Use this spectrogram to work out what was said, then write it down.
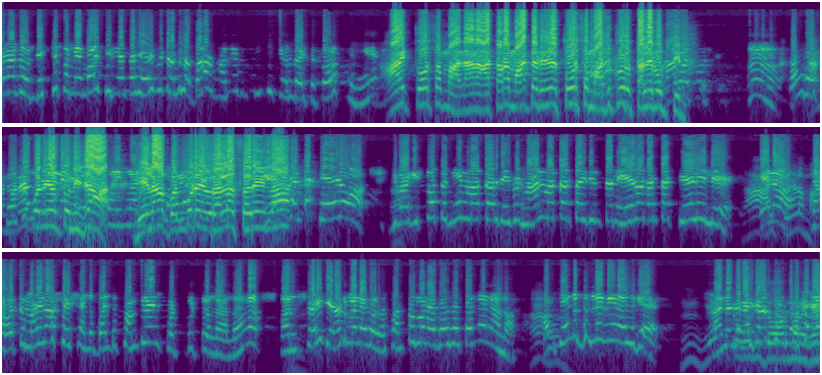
ಏನಾದ್ರು ಒಂದ್ ಹೆಚ್ಚು ಕಮ್ಮಿ ಮಾಡ್ತೀನಿ ಅಂತ ಹೇಳ್ಬಿಟ್ಟು ಬಾ ಮನೆ ಸಿಸಿ ಕ್ಯಾಮ್ರಾ ಆಯ್ತು ತೋರಿಸ್ತೀನಿ. ಆಯ್ತು ತೋರ್ಸಮ್ಮ. ನಾನು ಆ ತರ ಮಾತಾಡಿದ್ರೆ ತೋರ್ಸಮ್ಮ ಅದಕ್ಕೂ ತಲೆ ಬಗ್ತೀನಿ. ಮನೆಗ್ ಬಂದಿ ಅಂತೂ ನಿಜ. ನೀಲಾ ಬಂದ್ಬಿಡು, ಇವ್ರೆಲ್ಲ ಸರಿ ಇಲ್ಲ. ಏನಂತ ಕೇಳು ಇವಾಗ ಇಷ್ಟೊತ್ತು ನೀನ್ ಮಾತಾಡ್ದೆ ಇವಾಗ ನಾನ್ ಮಾತಾಡ್ತಾ ಇದೀನಿ ತಾನೆ ಹೇಳೋದಂತ ಕೇಳಿಲಿ ಹಾ, ಏನೋ ಹೇಳಮ್ಮ. ಅವತ್ತು ಮಹಿಳಾ ಸ್ಟೇಷನ್ ಬಂದು ಕಂಪ್ಲೇಂಟ್ ಕೊಟ್ಬಿಟ್ಟು ನಾನು. ನಾನು ಸ್ಟ್ರೈಟ್ ಎರಡ್ ಮನೆಗೆ ಹೋದ ಸ್ವಂತ ಮನೆಗೆ ಹೋದೆ ತಾನೆ ನಾನು. ಅವ್ದೇನು ಬಂದೆ ನೀನ್ ಅಲ್ಲಿಗೆ? ಹ್ಮ್, ಅವ್ರ ಮನೆಗೆ?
